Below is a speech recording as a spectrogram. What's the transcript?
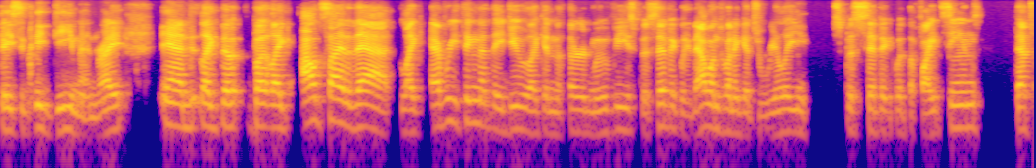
basically demon, right? And like the but like outside of that, like everything that they do, like in the third movie specifically, that one's when it gets really specific with the fight scenes. That's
